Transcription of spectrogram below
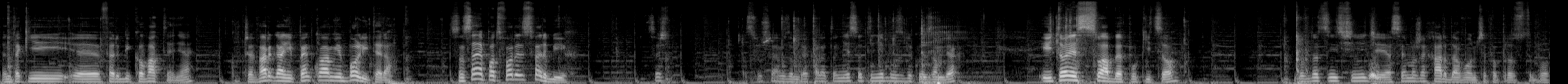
ten taki e, ferbikowaty, nie? Kurczę, warga mi pękła, a mnie boli teraz. Są same potwory z ferbich. Coś... Słyszałem zombiak, ale to niestety nie był zwykły zombiak. I to jest słabe póki co. Bo w nocy nic się nie dzieje. Ja sobie może harda włączę po prostu, bo...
